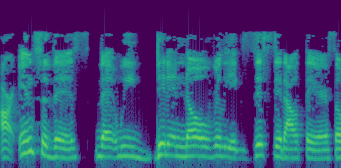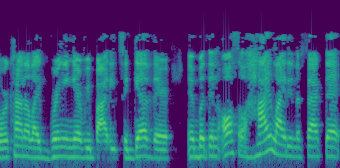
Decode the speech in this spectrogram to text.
are into this that we didn't know really existed out there. So we're kind of like bringing everybody together and but then also highlighting the fact that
